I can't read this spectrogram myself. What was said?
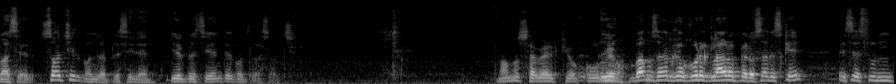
Va a ser Xochitl contra el presidente y el presidente contra Xochitl. Vamos a ver qué ocurre. Digo, vamos a ver qué ocurre, claro, pero ¿sabes qué? Ese es un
